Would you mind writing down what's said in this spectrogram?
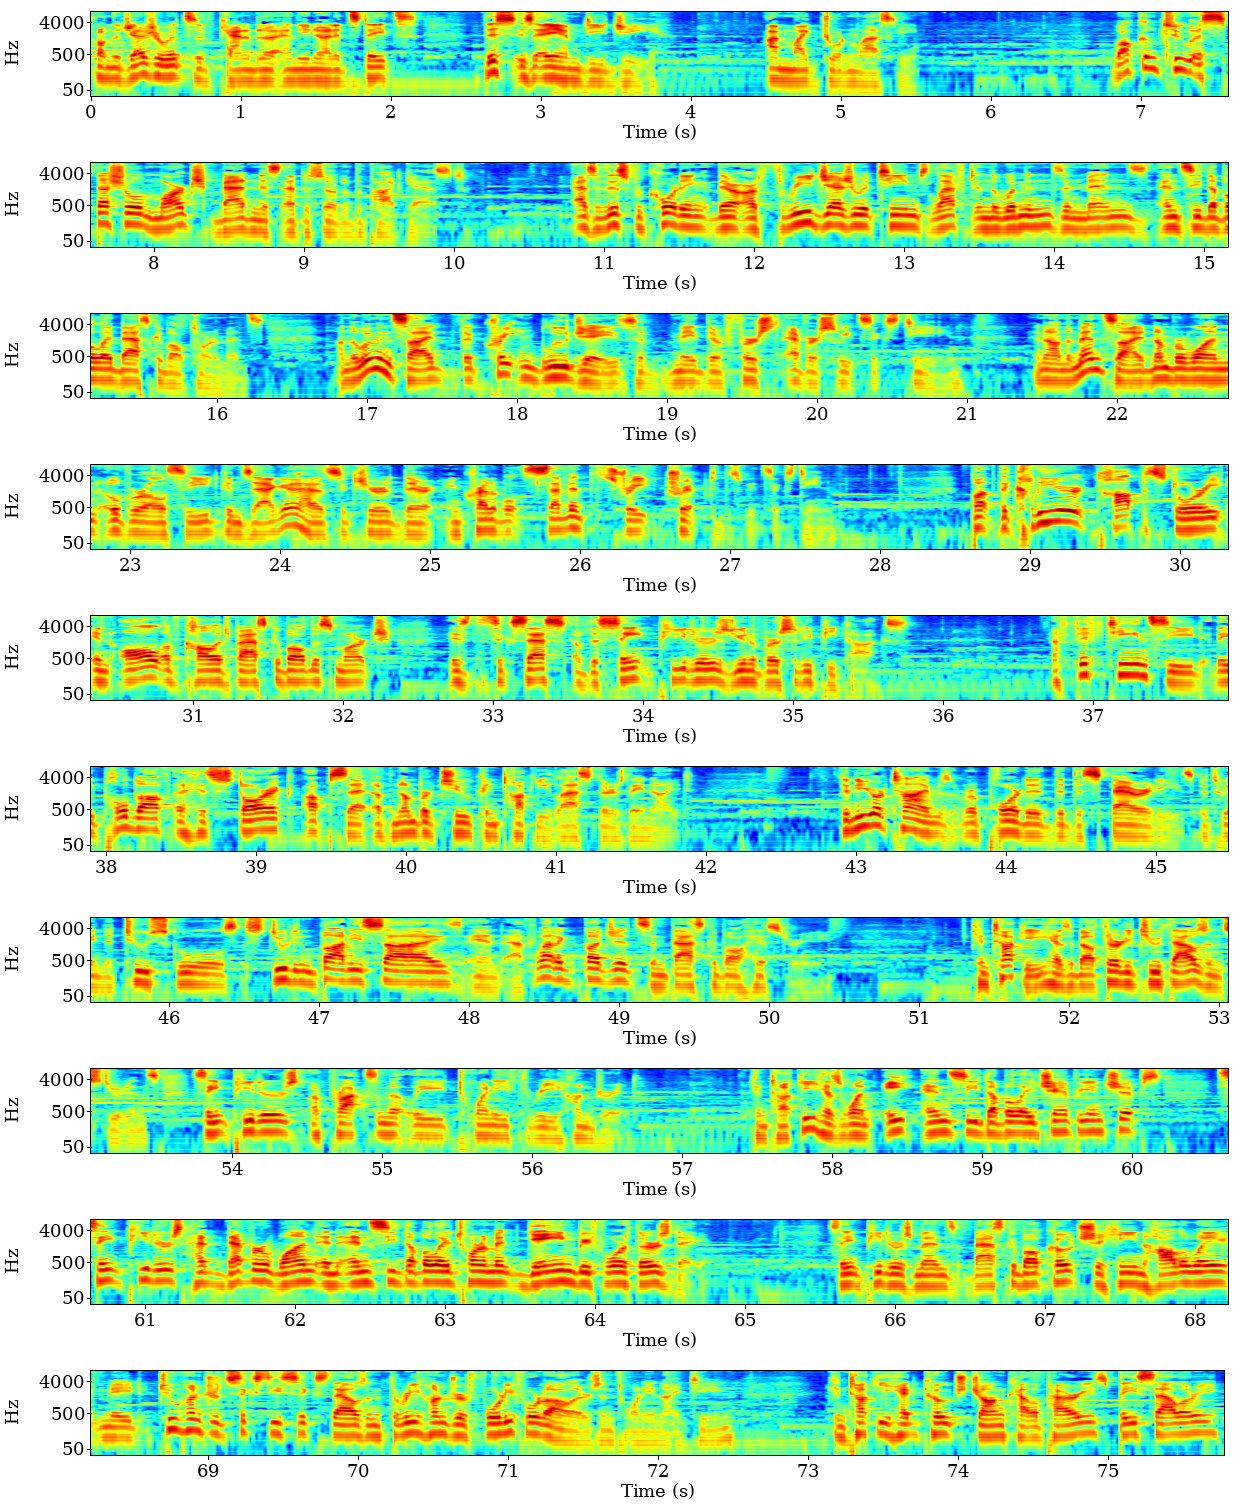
From the Jesuits of Canada and the United States, this is AMDG. I'm Mike Jordan Laskey. Welcome to a special March Madness episode of the podcast. As of this recording, there are three Jesuit teams left in the women's and men's NCAA basketball tournaments. On the women's side, the Creighton Blue Jays have made their first ever Sweet 16. And on the men's side, number one overall seed Gonzaga has secured their incredible seventh straight trip to the Sweet 16. But the clear top story in all of college basketball this March is the success of the St. Peter's University Peacocks. A 15 seed, they pulled off a historic upset of number 2 Kentucky last Thursday night. The New York Times reported the disparities between the two schools' student body size and athletic budgets and basketball history. Kentucky has about 32,000 students, St. Peter's approximately 2,300. Kentucky has won eight NCAA championships. St. Peter's had never won an NCAA tournament game before Thursday. St. Peter's men's basketball coach Shaheen Holloway made $266,344 in 2019. Kentucky head coach John Calipari's base salary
